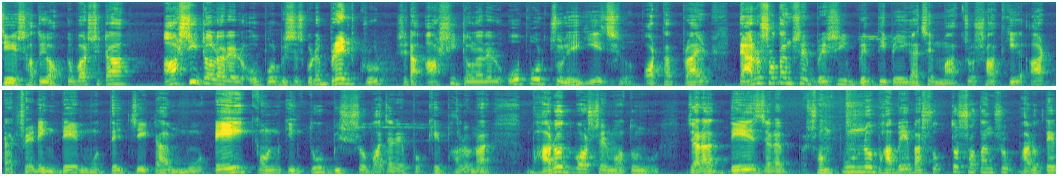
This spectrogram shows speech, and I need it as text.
যে সাতই অক্টোবর, সেটা আশি ডলারের ওপর, বিশেষ করে ব্রেন্ড ক্রুড সেটা আশি ডলারের ওপর চলে গিয়েছিল। অর্থাৎ প্রায় তেরো শতাংশের বেশি বৃদ্ধি পেয়ে গেছে মাত্র সাত কি আটটা ট্রেডিং ডের মধ্যে, যেটা মোটেই কোন- কিন্তু বিশ্ব বাজারের পক্ষে ভালো নয়। ভারতবর্ষের মতন যারা দেশ, যারা সম্পূর্ণভাবে বা সত্তর শতাংশ ভারতের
